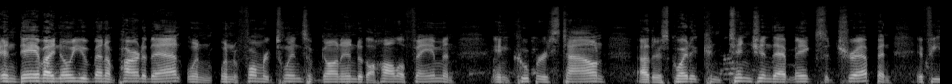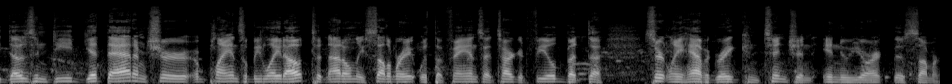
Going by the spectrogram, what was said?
and, Dave, I know you've been a part of that when when the former Twins have gone into the Hall of Fame and in Cooperstown. Uh, there's quite a contingent that makes a trip, and if he does indeed get that, I'm sure plans will be laid out to not only celebrate with the fans at Target Field, but uh, certainly have a great contingent in New York this summer.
